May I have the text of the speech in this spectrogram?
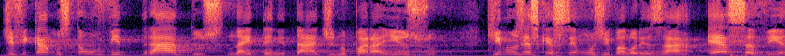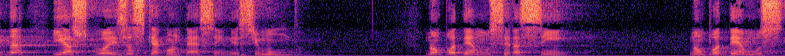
de ficarmos tão vidrados na eternidade, no paraíso, que nos esquecemos de valorizar essa vida e as coisas que acontecem nesse mundo. Não podemos ser assim. Não podemos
